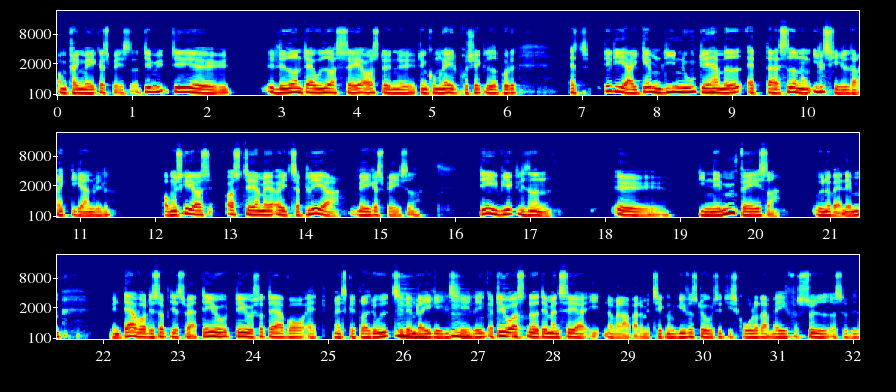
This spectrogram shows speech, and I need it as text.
omkring Makerspace. Og det, det øh, lederen derude også sagde, også den, øh, den kommunale projektleder på det, at det, de er igennem lige nu, det her med, at der sidder nogle ildsjæle, der rigtig gerne vil. Og måske også, også det her med at etablere makerspacet. Det er i virkeligheden øh, de nemme faser, uden at være nemme. Men der, hvor det så bliver svært, det er jo, det er jo så der, hvor at man skal brede det ud til mm. dem, der ikke er ildsjæle. Mm. Ikke? Og det er jo også noget af det, man ser, når man arbejder med teknologiforståelse, de skoler, der er med i forsøget osv.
